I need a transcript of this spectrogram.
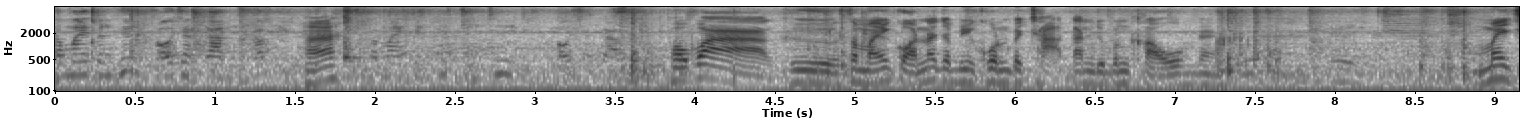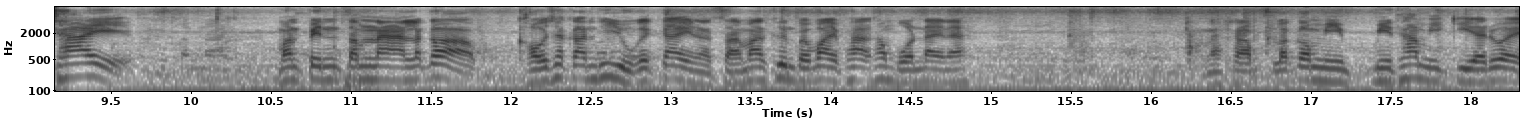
ทำไมถึงชื่อเขาชะกันนะครับฮะทำไมถึงชื่อเขาชะกันเพราะว่าคือสมัยก่อนน่าจะมีคนไปฉะกันอยู่บนเขานะไม่ใช่ มันเป็นตำนานแล้วก็เขาชะกันที่อยู่ใกล้ๆน่ะสามารถขึ้นไปไหว้พระข้างบนได้นะ นะครับ แล้วก็มีมีถ้ำมีเกียร์ด้วย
